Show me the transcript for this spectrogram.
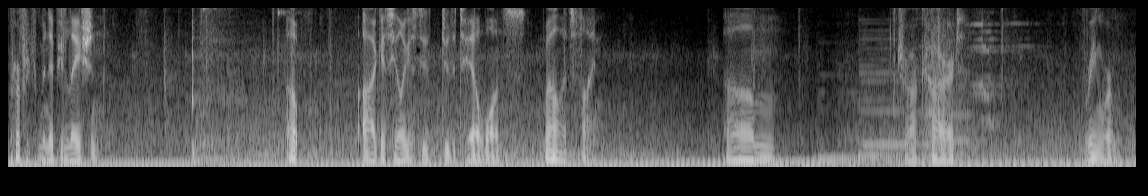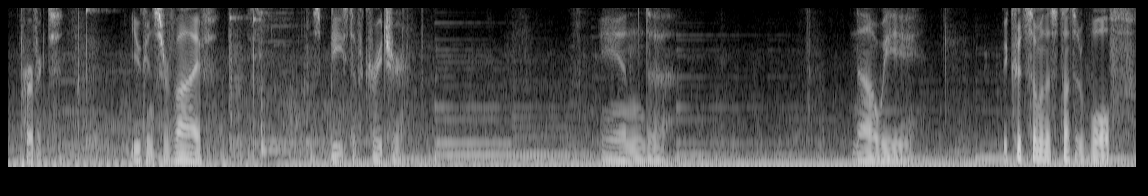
Perfect manipulation. Oh. I guess he only gets to do the tail once. Well, that's fine. Um... Draw card. Ringworm. Perfect. You can survive this beast of a creature. And... Uh, now we... We could summon the stunted wolf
